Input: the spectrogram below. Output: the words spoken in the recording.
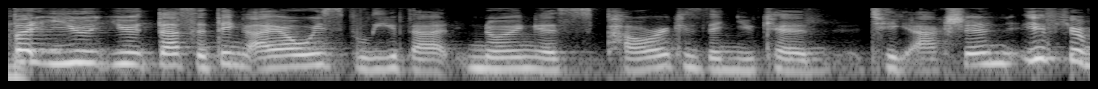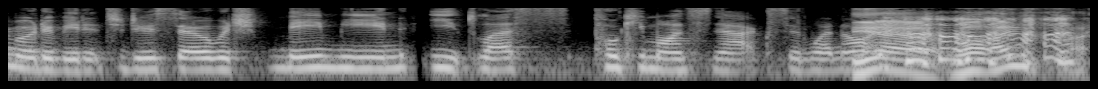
but you, you, that's the thing. I always believe that knowing is power because then you can take action if you're motivated to do so, which may mean eat less Pokemon snacks and whatnot. Yeah, well, I,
